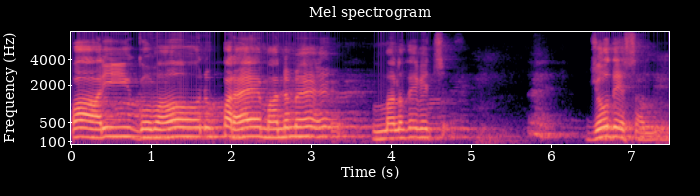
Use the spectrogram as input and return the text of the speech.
ਭਾਰੀ ਗੁਮਾਨ ਭਰੈ ਮਨ ਮੈਂ, ਮਨ ਦੇ ਵਿੱਚ ਯੋਧੇ ਸਨ,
